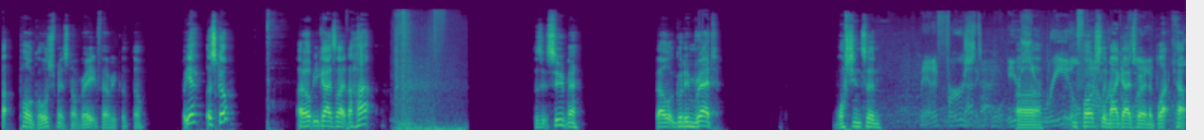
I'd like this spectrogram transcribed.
But Paul Goldschmidt's not rated very good though. But yeah, let's go. I hope you guys like the hat. Does it suit me? Do I look good in red? Washington. Man at first. Uh, unfortunately, my guy's wearing a black cap,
